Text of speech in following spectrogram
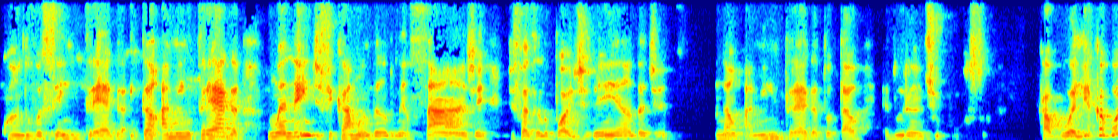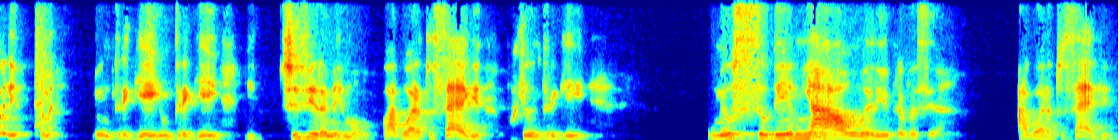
Quando você entrega. Então, a minha entrega não é nem de ficar mandando mensagem, de fazendo pós-venda, de. Não, a minha entrega total é durante o curso. Acabou ali, acabou ali também. Eu entreguei, eu entreguei e te vira, meu irmão. Agora tu segue, porque eu entreguei o meu, eu dei a minha alma ali para você. Agora tu segue.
